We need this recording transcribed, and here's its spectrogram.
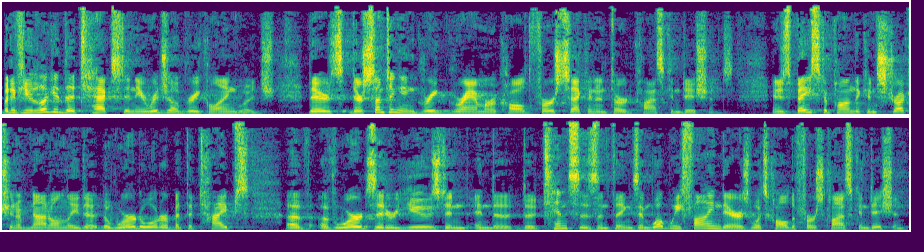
But if you look at the text in the original Greek language, there's, there's something in Greek grammar called first, second, and third class conditions. And it's based upon the construction of not only the, the word order, but the types of, of words that are used in, in the, the tenses and things. And what we find there is what's called a first class condition.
